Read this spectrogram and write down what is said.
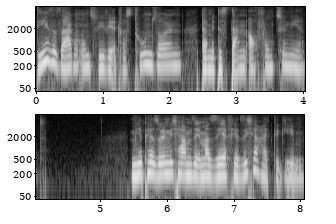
Diese sagen uns, wie wir etwas tun sollen, damit es dann auch funktioniert. Mir persönlich haben sie immer sehr viel Sicherheit gegeben,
